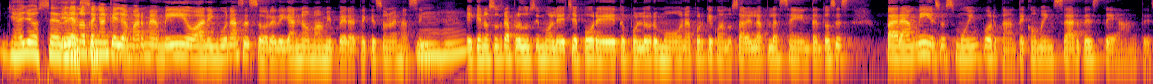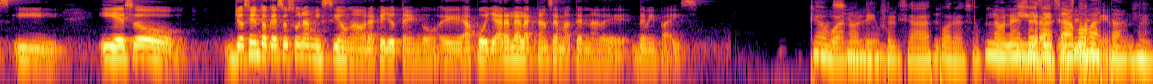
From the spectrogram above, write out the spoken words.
Ya yo sé de Ellas no tengan que llamarme a mí o a ningún asesor y digan, no mami, espérate, que eso no es así. Es que nosotras producimos leche por esto, por la hormona, porque cuando sale la placenta. Entonces, para mí eso es muy importante, comenzar desde antes. Y, y eso, yo siento que eso es una misión ahora que yo tengo, eh, apoyar a la lactancia materna de, de mi país. Qué bueno, Lynn, felicidades por eso. Lo necesitamos bastante.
